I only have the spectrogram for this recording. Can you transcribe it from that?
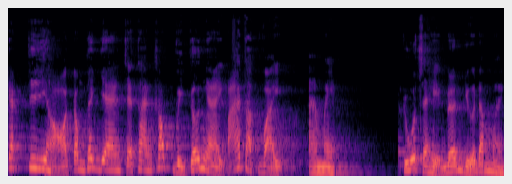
các chi họ trong thế gian sẽ than khóc vì cớ ngài quả thật vậy. Amen. Chúa sẽ hiện đến giữa đám mây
